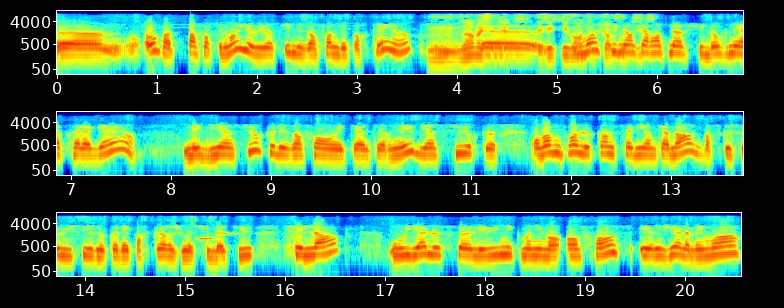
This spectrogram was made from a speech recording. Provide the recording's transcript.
Euh, oh, bah, pas forcément. Il y a eu aussi des enfants déportés. Hein. Hmm, Non, mais je veux dire, Euh, effectivement, Moi, donc, je suis né en dites- 49. Je suis donc né après la guerre. Mais bien sûr que les enfants ont été internés. Bien sûr que on va vous prendre le camp de Sally en Camargue parce que celui-ci, je le connais par cœur et je me suis battu. C'est là où il y a le seul et unique monument en France érigé à la mémoire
